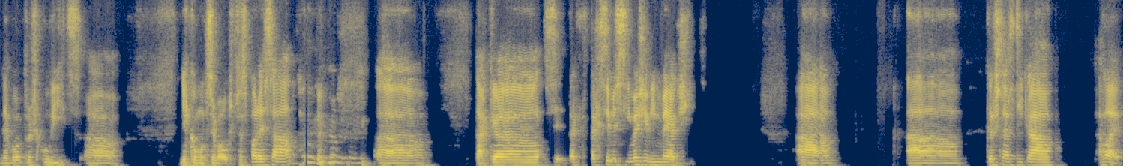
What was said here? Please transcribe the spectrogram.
nebo trošku víc, uh, někomu třeba už přes 50, a, tak, a, si, tak, tak si myslíme, že víme, jak žít. A, a Kršna říká, hele,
